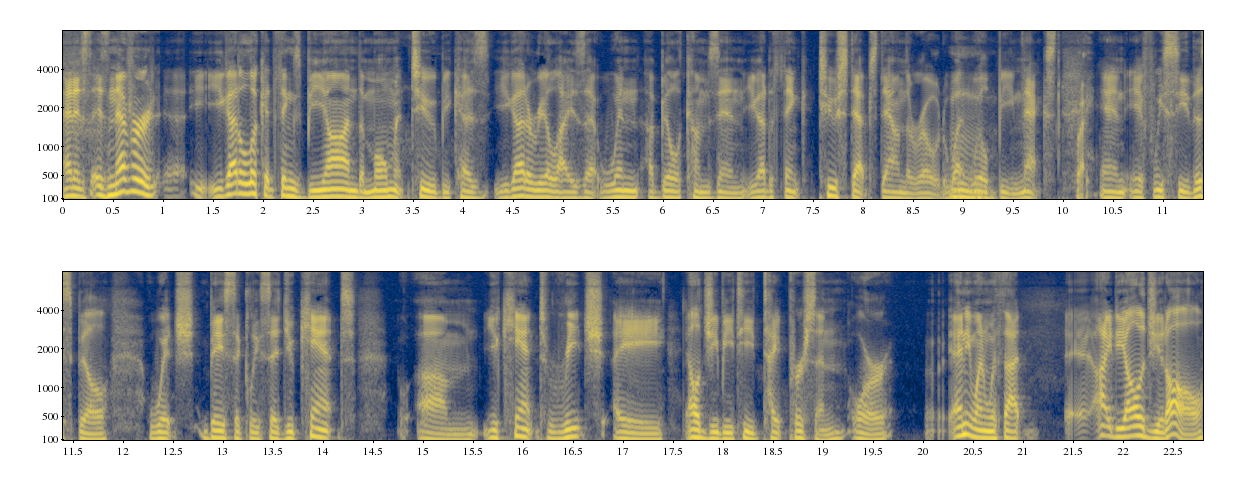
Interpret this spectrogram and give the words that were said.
And it's it's never uh, you got to look at things beyond the moment too because you got to realize that when a bill comes in, you got to think two steps down the road what will be next. Right. And if we see this bill which basically said you can't um, you can't reach a LGBT type person or anyone with that uh, ideology at all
